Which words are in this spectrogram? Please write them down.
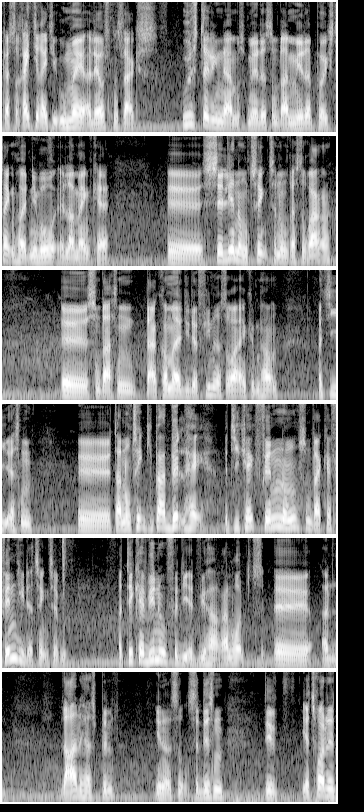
gøre sig rigtig, rigtig umage og lave sådan en slags udstilling nærmest med det, som der er midter på ekstremt højt niveau. Eller man kan øh, sælge nogle ting til nogle restauranter, øh, som der er, sådan, der er kommet af de der fine restauranter i København. Og de er sådan, øh, der er nogle ting, de bare vil have, og de kan ikke finde nogen, som der kan finde de der ting til dem. Og det kan vi nu, fordi at vi har rendt rundt øh, og leget det her spil i noget tid. Så det er sådan, det, jeg tror, det,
